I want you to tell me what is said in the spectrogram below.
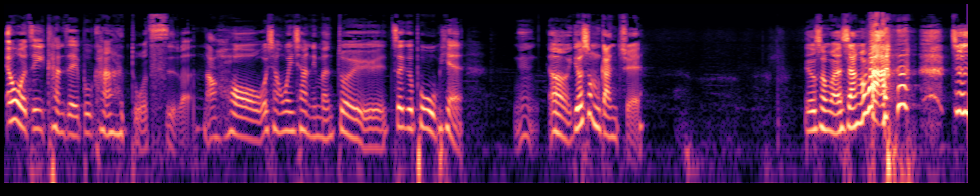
因为我自己看这一部看很多次了，然后我想问一下你们对于这个部片，嗯嗯，有什么感觉？有什么想法？就是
